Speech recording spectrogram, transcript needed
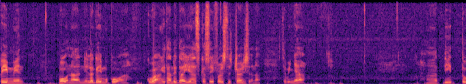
payment po na nilagay mo po ah. Kuha ang 800 dayas kasi first charge ano. Sabi niya. At dito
